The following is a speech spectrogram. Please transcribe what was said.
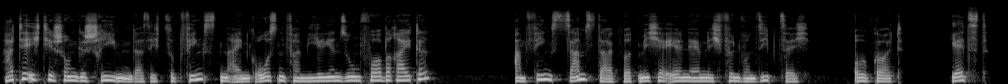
Hatte ich dir schon geschrieben, dass ich zu Pfingsten einen großen Familienzoom vorbereite? Am Pfingstsamstag wird Michael nämlich 75. Oh Gott, jetzt,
